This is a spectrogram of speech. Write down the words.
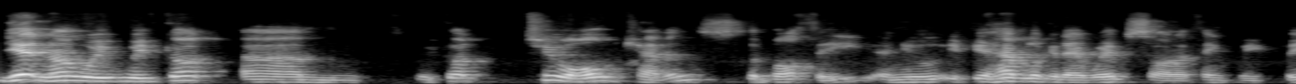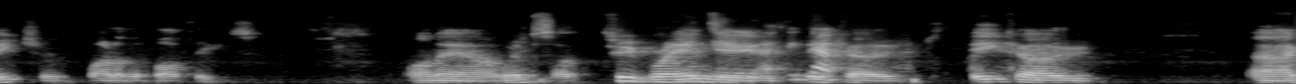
Yeah, no, we, we've got um, we've got two old cabins, the Bothy, and you if you have a look at our website, I think we featured one of the Bothys on our website. Two brand new eco eco uh,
